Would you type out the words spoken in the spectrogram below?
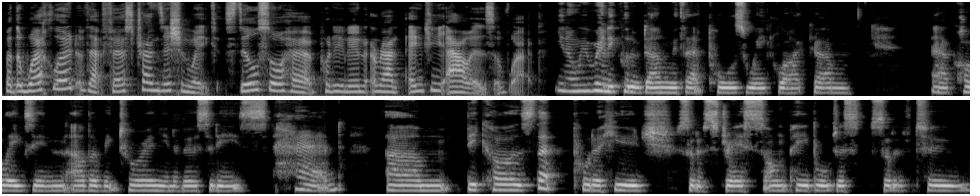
but the workload of that first transition week still saw her putting in around 80 hours of work. You know, we really could have done with that pause week like um, our colleagues in other Victorian universities had. Um, because that put a huge sort of stress on people just sort of to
